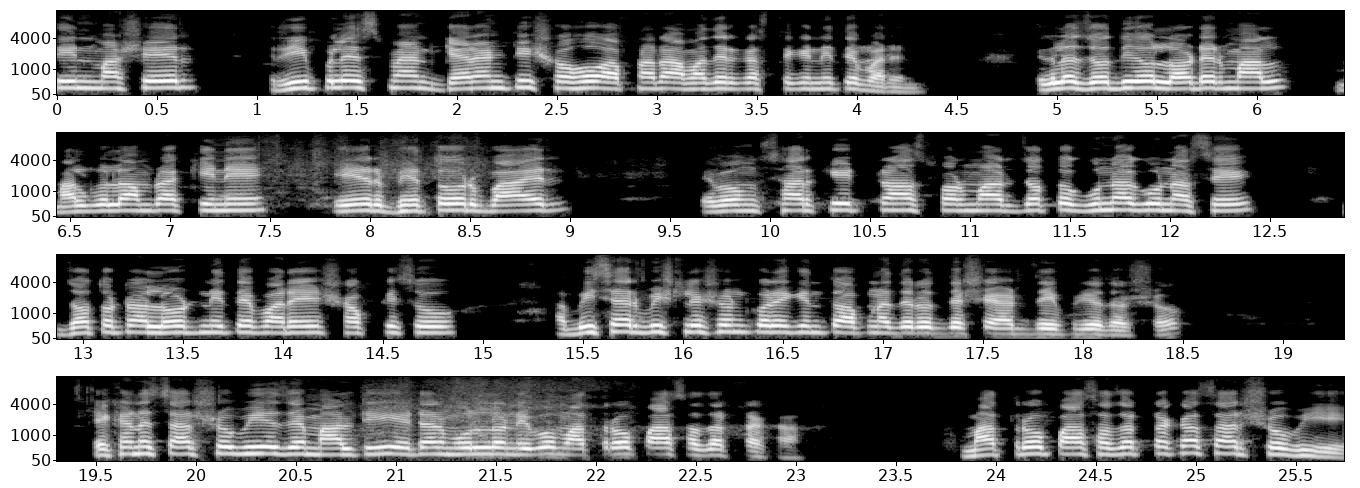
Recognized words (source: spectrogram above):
তিন মাসের রিপ্লেসমেন্ট গ্যারান্টি সহ আপনারা আমাদের কাছ থেকে নিতে পারেন। এগুলো যদিও লডের মাল, মালগুলো আমরা কিনে এর ভেতর, বাইর এবং সার্কিট ট্রান্সফরমার যত গুণাগুণ আছে, যতটা লোড নিতে পারে, সবকিছু বিচার বিশ্লেষণ করে কিন্তু আপনাদের উদ্দেশ্যে অ্যাড দিই প্রিয় দর্শক। এখানে চারশো বিয়ে যে মালটি, এটার মূল্য নিব মাত্র পাঁচ হাজার টাকা। মাত্র পাঁচ হাজার টাকা চারশো বিয়ে।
